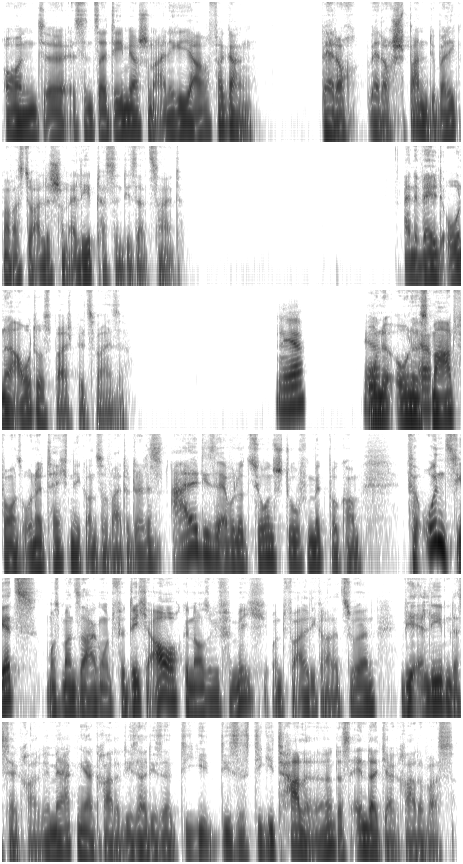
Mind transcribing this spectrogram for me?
und äh, es sind seitdem ja schon einige Jahre vergangen. Wäre doch, wär doch spannend. Überleg mal, was du alles schon erlebt hast in dieser Zeit. Eine Welt ohne Autos beispielsweise. Ja. ja. Ohne, ohne ja. Smartphones, ohne Technik und so weiter. Du hättest all diese Evolutionsstufen mitbekommen. Für uns jetzt, muss man sagen, und für dich auch, genauso wie für mich und für all die gerade zuhören, wir erleben das ja gerade. Wir merken ja gerade, dieser, dieser, Digi, dieses Digitale, ne? das ändert ja gerade was.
